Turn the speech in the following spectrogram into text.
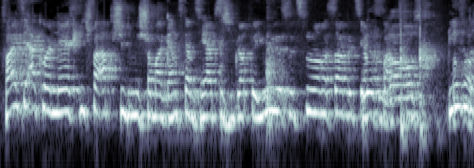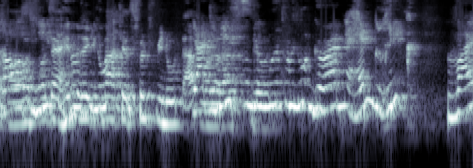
falls der Akku leer ist, ich verabschiede mich schon mal ganz, ganz herzlich. Ich glaube, der Julius, willst du noch was sagen? Willst du Wir sind raus. Wir sind raus. Die Und nächsten der fünf Hendrik Minuten- macht jetzt fünf Minuten ab. Ja, die nächsten fünf Minuten gehören Hendrik, weil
